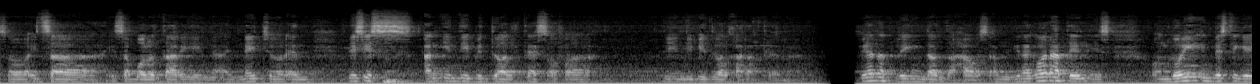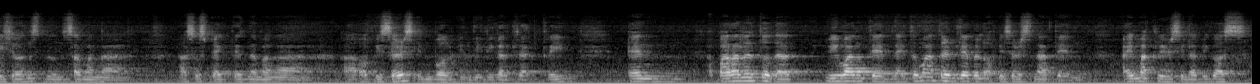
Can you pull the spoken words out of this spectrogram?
So it's a it's a voluntary in, in nature and this is an individual test of uh, the individual character. We are not bringing down the house. Ang ginagawa natin is ongoing investigations dun sa mga uh, suspected na mga uh, officers involved in the illegal drug trade. And uh, parallel to that, we wanted na itong mga third level officers natin ay maklear sila because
